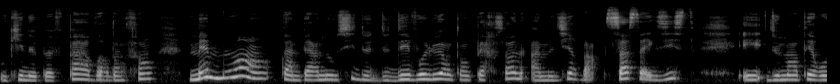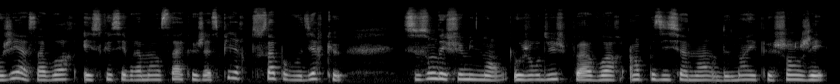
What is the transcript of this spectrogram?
ou qui ne peuvent pas avoir d'enfants, même moi, hein, ça me permet aussi de d'évoluer en tant que personne, à me dire, ben ça, ça existe, et de m'interroger à savoir est-ce que c'est vraiment ça que j'aspire? Tout ça pour vous dire que ce sont des cheminements. Aujourd'hui, je peux avoir un positionnement, demain, il peut changer.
